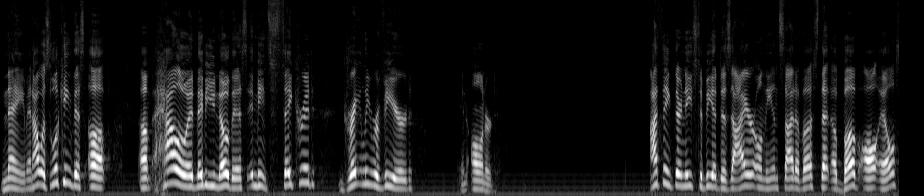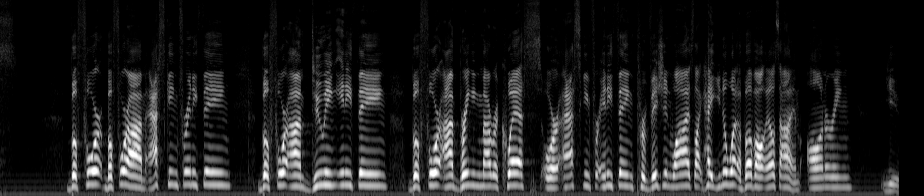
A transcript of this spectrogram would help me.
name. And I was looking this up. Um, hallowed, maybe you know this, it means sacred, greatly revered, and honored. I think there needs to be a desire on the inside of us that above all else, before, before I'm asking for anything, before I'm doing anything, before I'm bringing my requests or asking for anything provision wise, like, hey, you know what? Above all else, I am honoring you.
